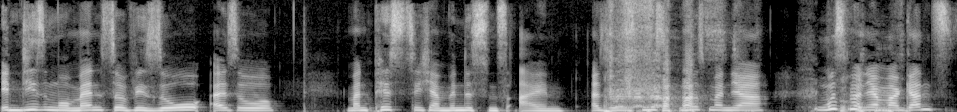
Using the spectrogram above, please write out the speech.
in diesem Moment sowieso, also man pisst sich ja mindestens ein. Also das muss, muss man ja, muss man ja mal ganz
